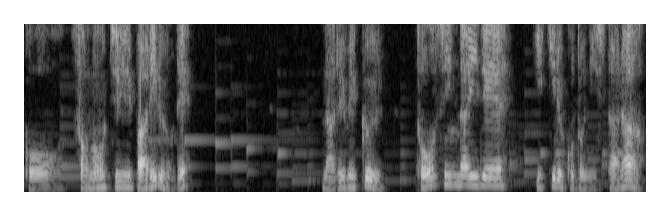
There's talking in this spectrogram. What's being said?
こう、そのうちバレるので、なるべく等身大で生きることにしたら、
